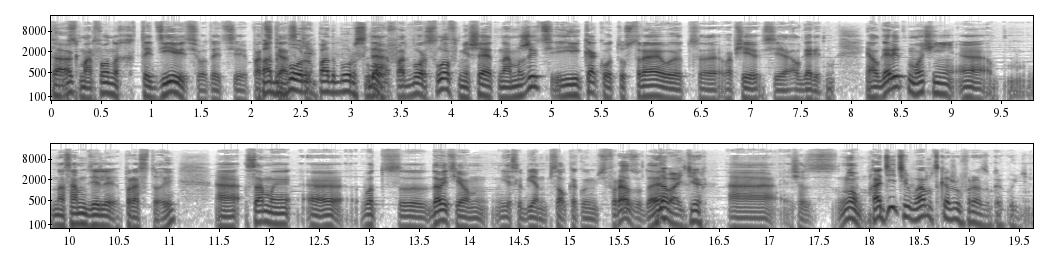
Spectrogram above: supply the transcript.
так. в смартфонах Т9 вот эти подсказки. Подбор, подбор слов. Да, подбор слов мешает нам жить, и как вот устраивают э, вообще все алгоритмы. И алгоритм очень, э, на самом деле, простой. Э, самый, вот давайте я вам, если бы я написал какую-нибудь фразу, да? Давайте. А, сейчас, ну... Хотите, вам скажу фразу какую-нибудь?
